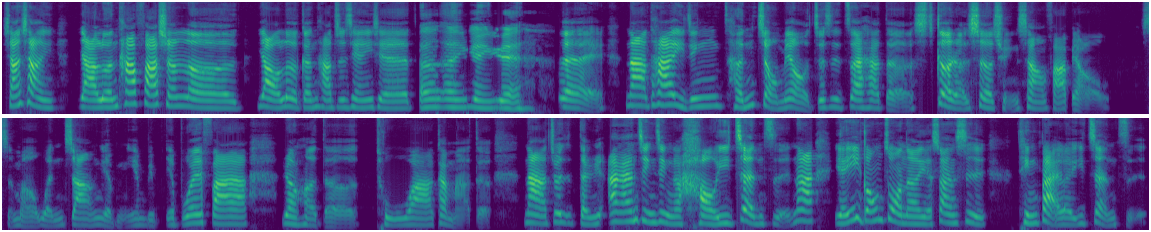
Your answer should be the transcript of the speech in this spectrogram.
想想亚纶，他发生了耀乐跟他之间一些恩恩怨怨。对，那他已经很久没有就是在他的个人社群上发表什么文章，也也也不会发任何的图啊，干嘛的？那就等于安安静静的好一阵子。那演艺工作呢，也算是停摆了一阵子。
